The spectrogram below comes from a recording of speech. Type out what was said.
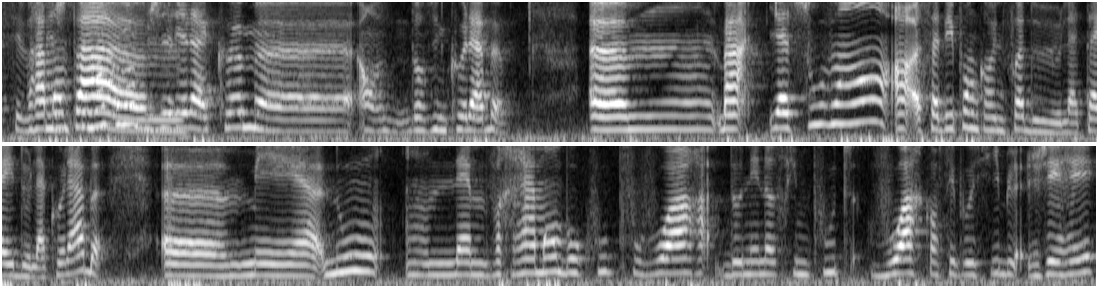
c'est vraiment pas. Comment vous euh, gérez la com euh, dans une collab? Bah, il y a souvent, ah, ça dépend encore une fois de la taille de la collab, mais nous, on aime vraiment beaucoup pouvoir donner notre input, voir quand c'est possible, gérer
